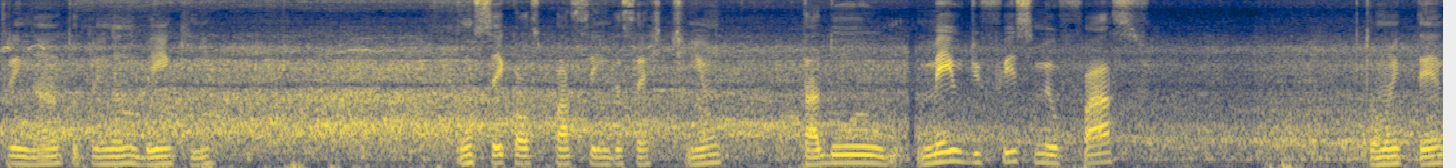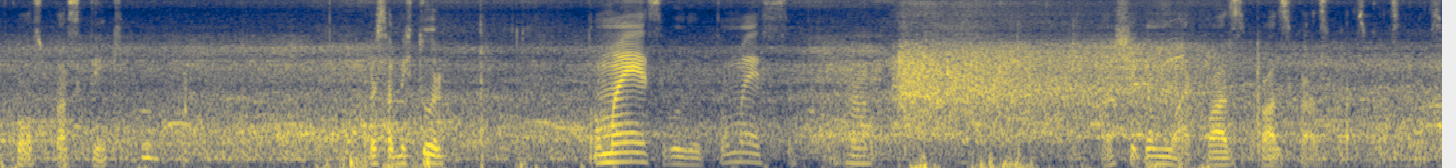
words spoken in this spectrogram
treinando. Tô treinando bem aqui. Não sei qual os passos ainda certinho. Tá do meio difícil, meio fácil. Então não entendo qual os passos que tem aqui. Olha essa abertura. Toma essa, goleiro. Toma essa. Uhum. Tá chegando lá. Quase, quase, quase, quase, quase, quase.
